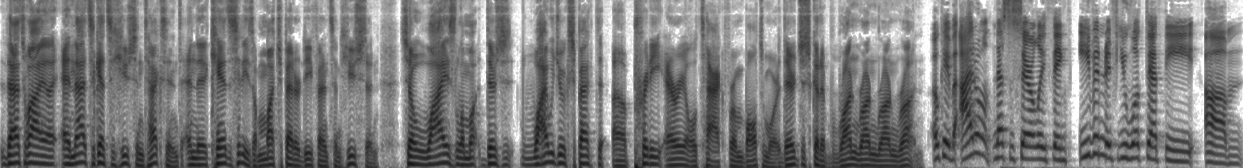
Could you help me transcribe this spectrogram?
That's why, uh, and that's against the Houston Texans, and the Kansas City is a much better defense than Houston. So why is Lamar? There's why would you expect a pretty aerial attack from Baltimore? They're just going to run, run, run, run. Okay, but I don't necessarily think even if you looked at the um,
